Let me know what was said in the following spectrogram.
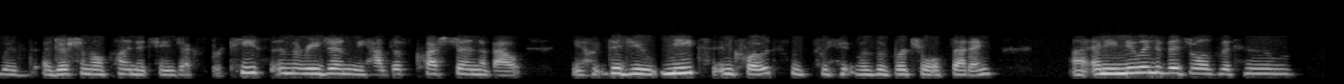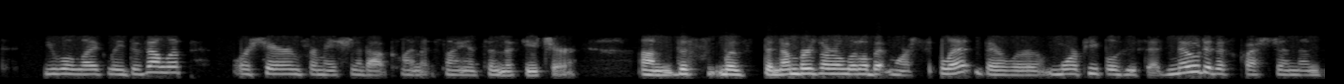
with additional climate change expertise in the region, we had this question about, you know, did you meet, in quotes, since it was a virtual setting, uh, any new individuals with whom you will likely develop or share information about climate science in the future? Um, this was the numbers are a little bit more split. There were more people who said no to this question than,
